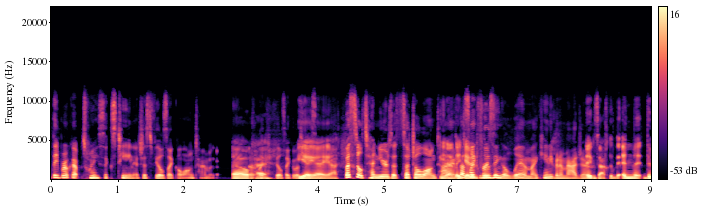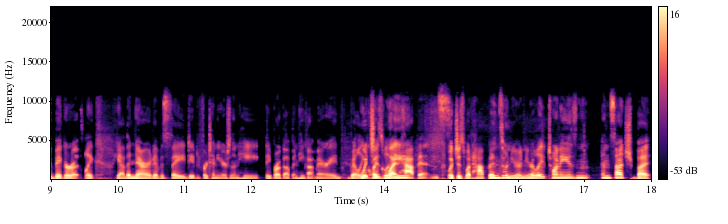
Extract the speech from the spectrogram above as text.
they broke up 2016. It just feels like a long time ago. Oh, okay, it feels like it was yeah, recent. yeah, yeah. But still 10 years, that's such a long time. Yeah, they that's dated like for- losing a limb. I can't even imagine. Exactly, and the, the bigger like yeah, the narrative is they dated for ten years and then he they broke up and he got married really quickly. Which is what happens. which is what happens when you're in your late 20s and, and such. But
